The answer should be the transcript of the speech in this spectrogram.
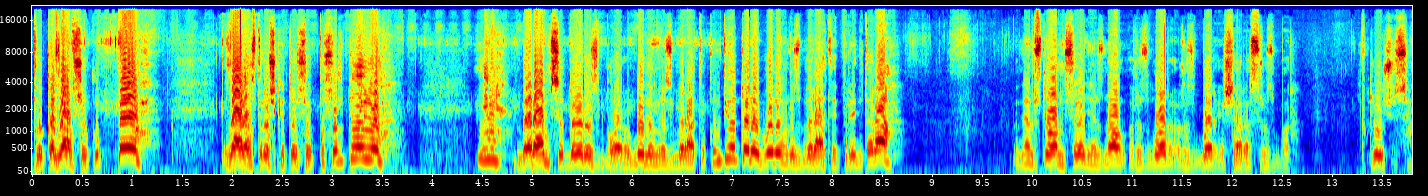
Показав, що купив. Зараз трошки то все посортую. І беремося до розбору. Будемо розбирати комп'ютери, будемо розбирати принтера. Одним словом, сьогодні знову розбор, розбор і ще раз розбор. Включуся.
